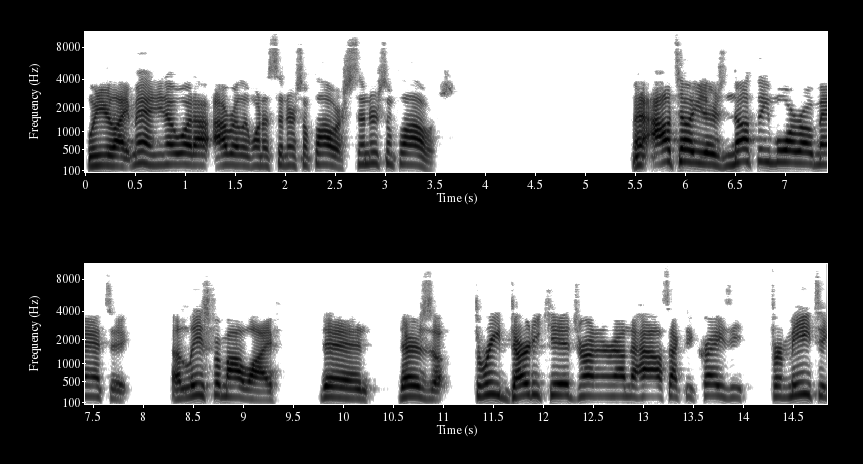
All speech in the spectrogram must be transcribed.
When you're like, man, you know what? I, I really want to send her some flowers. Send her some flowers. And I'll tell you, there's nothing more romantic, at least for my wife, than there's a, three dirty kids running around the house acting crazy. For me to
